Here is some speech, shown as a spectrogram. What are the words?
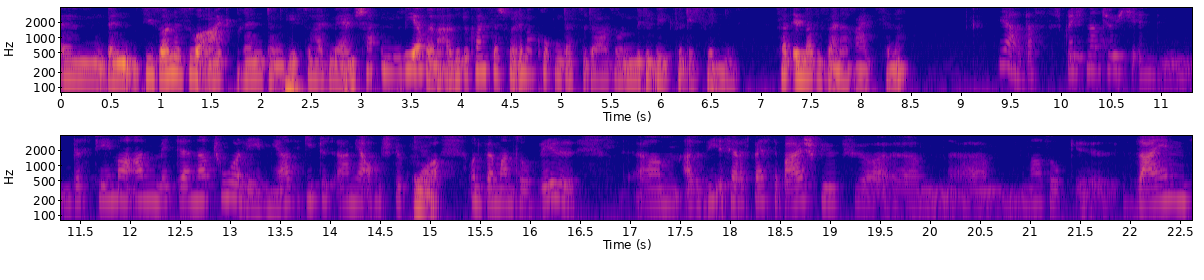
Ähm, wenn die Sonne so arg brennt, dann gehst du halt mehr im Schatten, wie auch immer. Also du kannst das schon immer gucken, dass du da so einen Mittelweg für dich findest. Es hat immer so seine Reize, ne? Ja, das spricht natürlich in- das Thema an mit der Natur leben. Ja, sie gibt es einem ja auch ein Stück Ja. vor. Und wenn man so will, also sie ist ja das beste Beispiel für ähm, ähm, na, so äh, Sein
